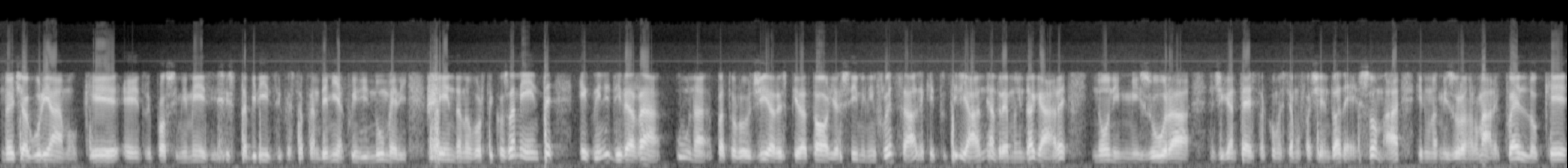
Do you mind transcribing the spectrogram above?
Noi ci auguriamo che eh, entro i prossimi mesi si stabilizzi questa pandemia, quindi i numeri scendano vorticosamente e quindi diverrà una patologia respiratoria simile influenzale che tutti gli anni andremo a indagare non in misura gigantesca come stiamo facendo adesso, ma in una misura normale. Quello che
